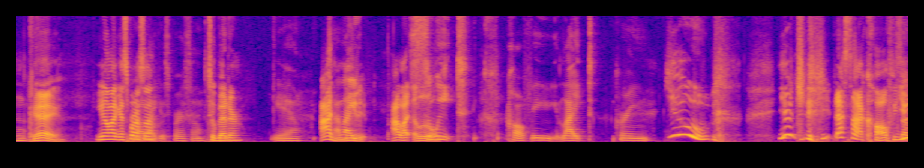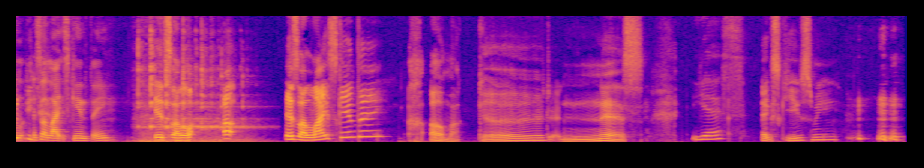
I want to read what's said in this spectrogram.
Okay. You don't like I espresso? like espresso. Too bitter? Yeah. I, I like need it. I like a little. Sweet coffee, light cream. You, you, that's not coffee. It's, a, it's a light skin thing. it's a, uh, it's a light skin thing. Oh my goodness! Yes. Excuse me.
